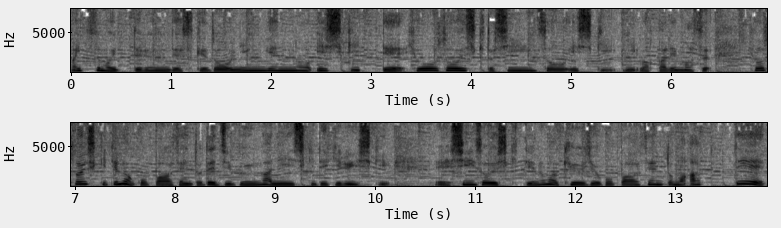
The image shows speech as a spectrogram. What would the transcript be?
ま、いつも言ってるんですけど人間の意識って表層意識と深層意識に分かれます。表層意識っていうのは5%で自分が認識できる意識、え、深層意識っていうのが95%もあって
